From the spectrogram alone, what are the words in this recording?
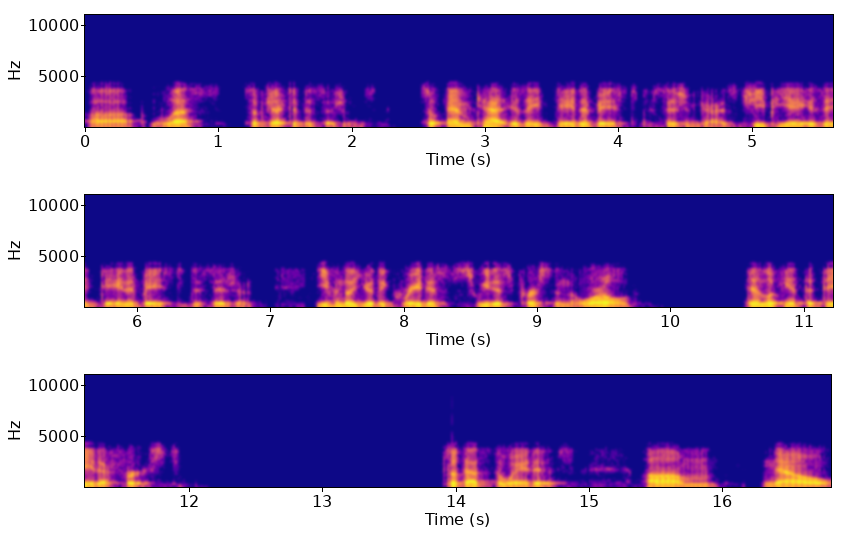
uh, less subjective decisions. So MCAT is a data-based decision, guys. GPA is a data-based decision. Even though you're the greatest, sweetest person in the world, they're looking at the data first. So that's the way it is. Um, now,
